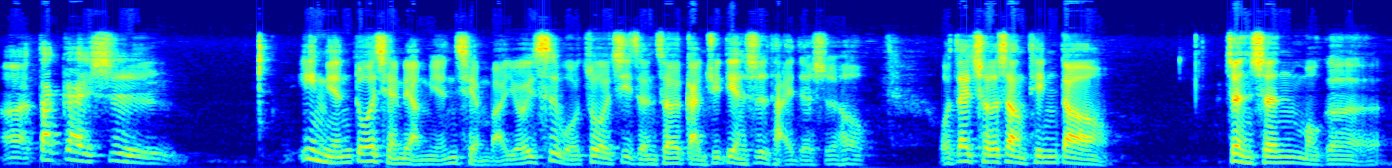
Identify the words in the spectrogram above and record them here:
呃，大概是一年多前、两年前吧，有一次我坐计程车赶去电视台的时候，我在车上听到正声某个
